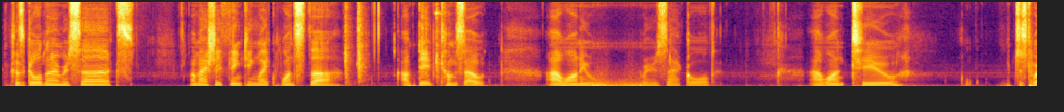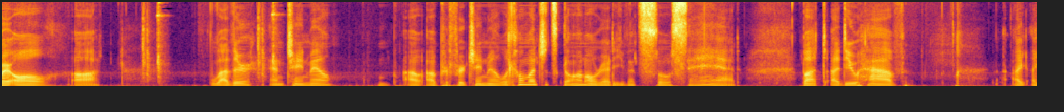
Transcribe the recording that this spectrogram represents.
Because gold armor sucks. I'm actually thinking like once the update comes out, I want to, where's that gold? I want to just wear all uh, leather and chainmail I, I prefer chainmail. Look how much it's gone already. That's so sad. But I do have... I, I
